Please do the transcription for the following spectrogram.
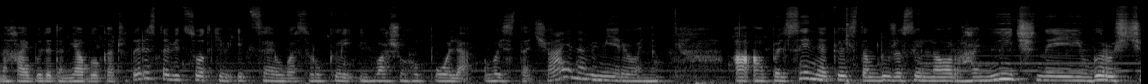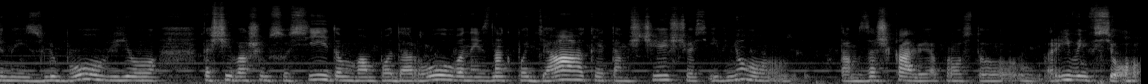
нехай буде там яблука 400%, і це у вас руки і вашого поля вистачає на вимірювання. А апельсин якийсь там дуже сильно органічний, вирощений з любов'ю, та ще й вашим сусідом вам подарований, знак подяки, там ще щось, і в нього там зашкалює просто рівень всього.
